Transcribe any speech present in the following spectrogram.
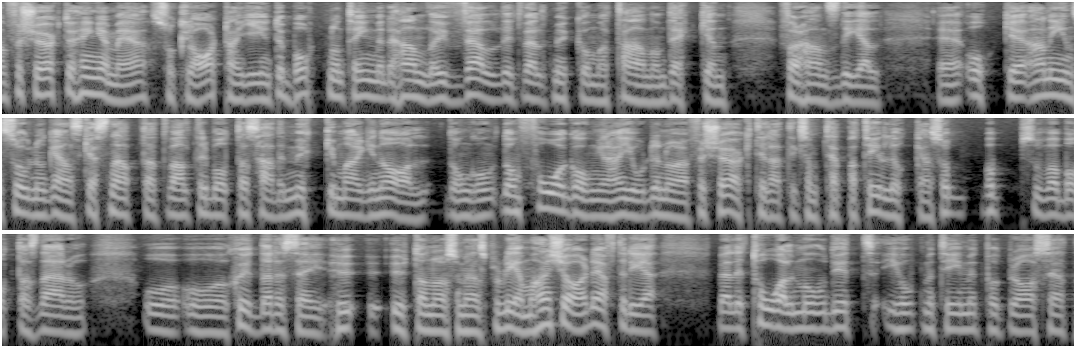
Han försökte hänga med såklart. Han ger ju inte bort någonting men det handlar ju väldigt, väldigt mycket om att ta hand om däcken för hans del. Eh, och eh, han insåg nog ganska snabbt att Valtteri Bottas hade mycket marginal. De, de få gånger han gjorde några försök till att liksom täppa till luckan så, så var Bottas där och, och, och skyddade sig utan några som helst problem. Och han körde efter det väldigt tålmodigt ihop med teamet på ett bra sätt.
